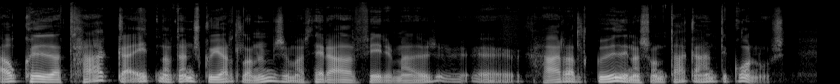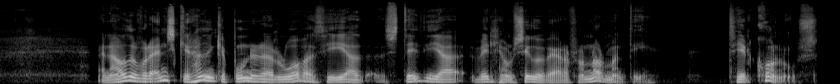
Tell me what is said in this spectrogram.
ákveðið að taka einn af dansku jörlunum sem var þeirra aðal fyrir maður, eh, Harald Guðinason, taka hann til konús. En áður voru enskir hafðingja búinir að lofa því að styðja Viljám Sigurvegara frá Normandi til konús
